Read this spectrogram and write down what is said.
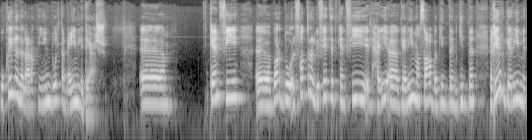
وقيل أن العراقيين دول تابعين لداعش. آم، كان في آه، برضو الفترة اللي فاتت كان في الحقيقة جريمة صعبة جدا جدا. غير جريمة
